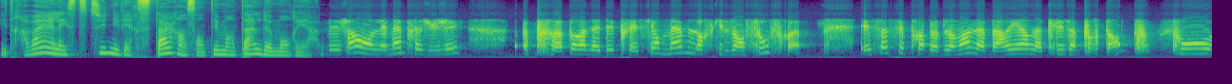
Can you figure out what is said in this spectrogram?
et travaille à l'Institut universitaire en santé mentale de Montréal. Les gens ont les mêmes préjugés par rapport à la dépression, même lorsqu'ils en souffrent. Et ça, c'est probablement la barrière la plus importante pour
